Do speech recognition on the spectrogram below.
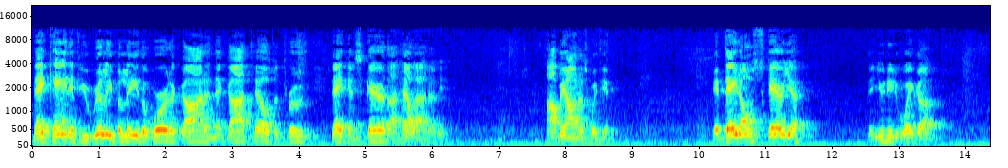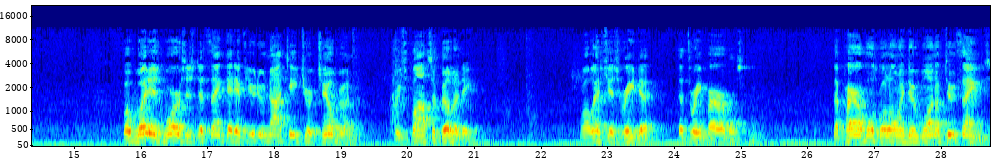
They can, if you really believe the Word of God and that God tells the truth, they can scare the hell out of you. I'll be honest with you. If they don't scare you, then you need to wake up. But what is worse is to think that if you do not teach your children responsibility, well, let's just read the, the three parables. The parables will only do one of two things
